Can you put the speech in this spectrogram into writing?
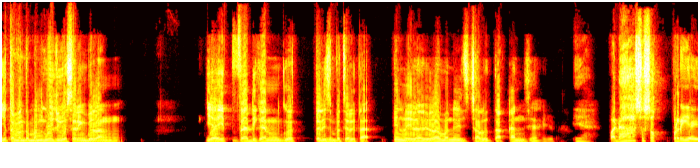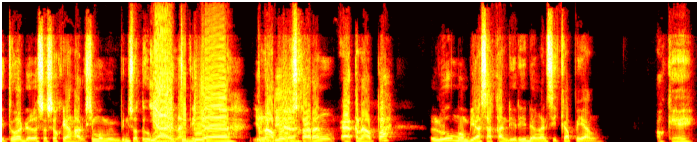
Ya teman-teman gue juga sering bilang. Ya itu tadi kan gue tadi sempat cerita. Ini dari lama mana dicalutakan sih gitu. Iya. Padahal sosok pria itu adalah sosok yang harusnya memimpin suatu hubungan. Ya itu nanti. dia. Itu kenapa dia. lu sekarang eh, kenapa lu membiasakan diri dengan sikap yang oke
